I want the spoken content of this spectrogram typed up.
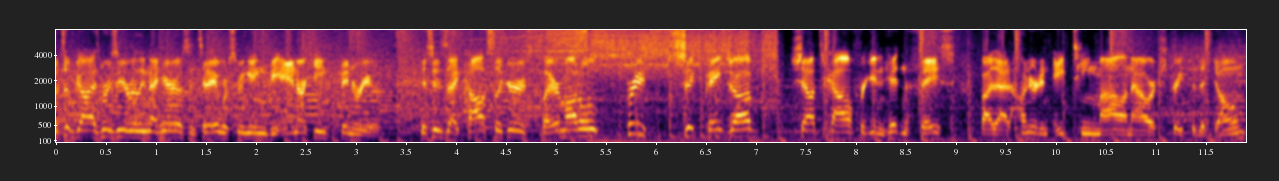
What's up guys, Mersey here, League Night Heroes, and today we're swinging the Anarchy Fenrir. This is a Kyle Slickers player model. Pretty sick paint job. Shout out to Kyle for getting hit in the face by that 118 mile an hour straight to the dome.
